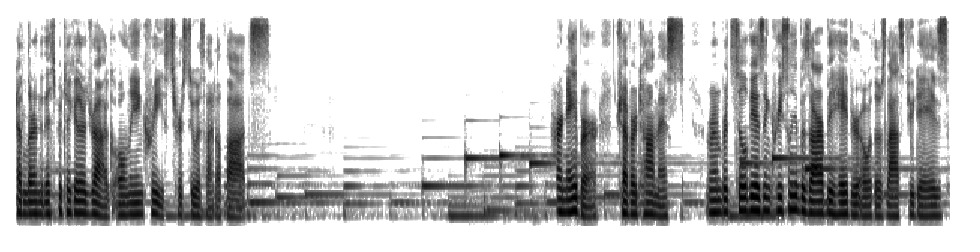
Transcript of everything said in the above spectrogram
had learned that this particular drug only increased her suicidal thoughts. Her neighbor, Trevor Thomas, remembered Sylvia's increasingly bizarre behavior over those last few days,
